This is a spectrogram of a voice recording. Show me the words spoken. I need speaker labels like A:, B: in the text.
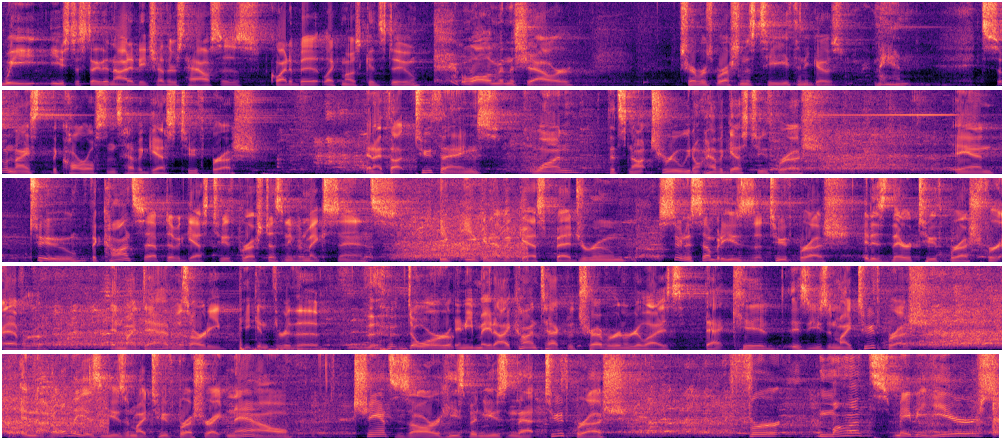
A: We used to stay the night at each other's houses quite a bit, like most kids do. While I'm in the shower, Trevor's brushing his teeth and he goes, Man, it's so nice that the Carlsons have a guest toothbrush. And I thought two things. One, that's not true, we don't have a guest toothbrush. And two, the concept of a guest toothbrush doesn't even make sense. You, you, can have a guest bedroom. As soon as somebody uses a toothbrush, it is their toothbrush forever. And my dad was already peeking through the, the door, and he made eye contact with Trevor and realized that kid is using my toothbrush. And not only is he using my toothbrush right now, chances are he's been using that toothbrush for months, maybe years.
